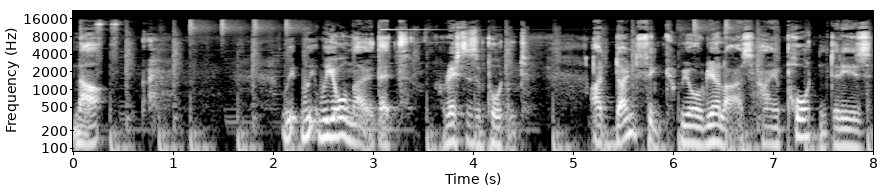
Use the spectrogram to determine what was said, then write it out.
now, we, we, we all know that rest is important. I don't think we all realize how important it is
